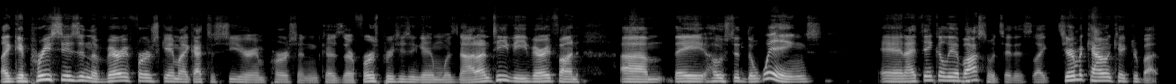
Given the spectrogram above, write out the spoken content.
like in preseason the very first game i got to see her in person because their first preseason game was not on tv very fun um, they hosted the wings and i think Aliyah boston would say this like Teaira McCowan kicked her butt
